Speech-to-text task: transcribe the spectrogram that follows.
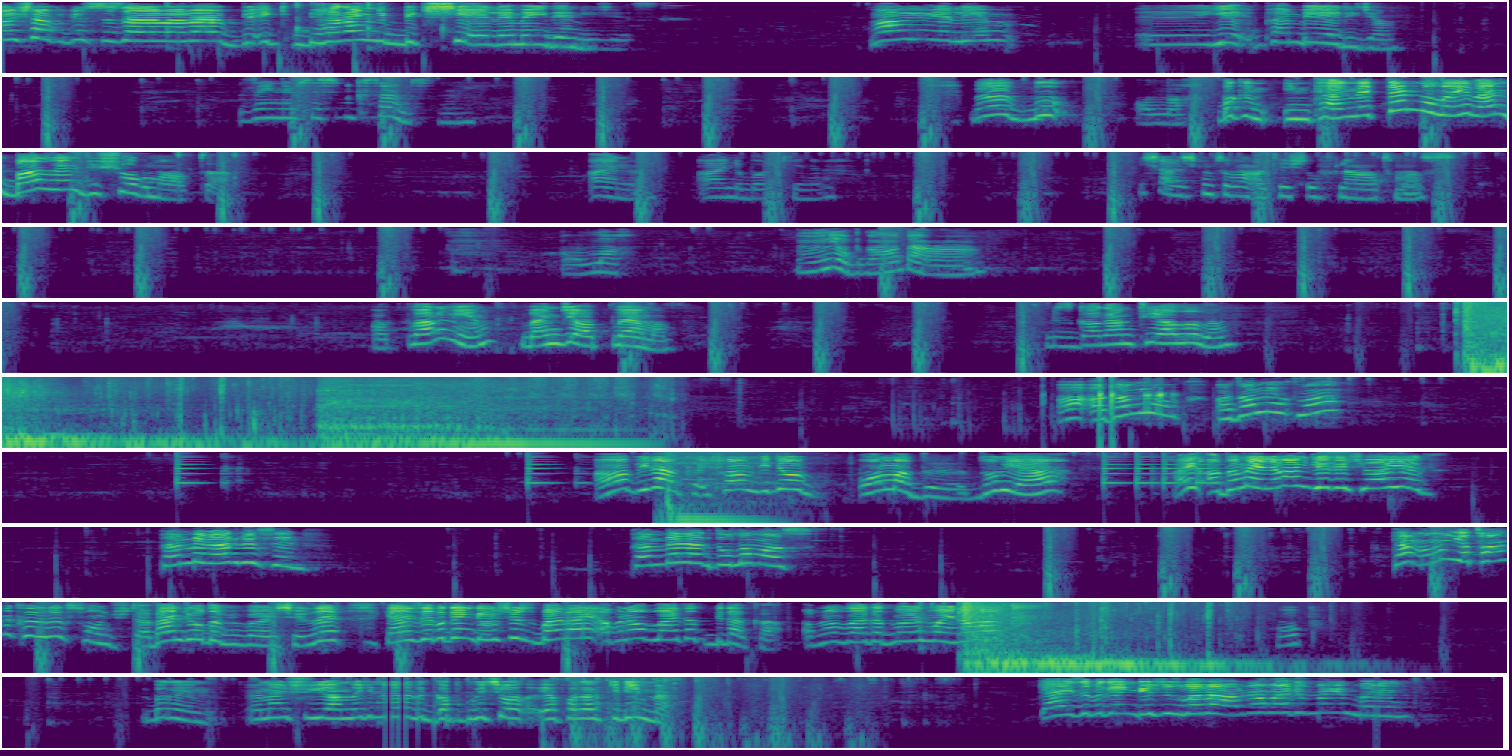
arkadaşlar bugün sizlerle beraber bir, bir- herhangi bir kişi elemeyi deneyeceğiz. Mavi eleyim, e, ye, pembeyi eleyeceğim. Zeynep sesini kısar mısın? Böyle bu Allah. Bakın internetten dolayı ben bazen düşüyorum alta. Aynen. Aynı bak yine. İnşallah kimse bana ateş falan atmaz. Allah. Ne oluyor burada? Atlar mıyım? Bence atlayamam. Biz garantiye alalım. Aa adam yok. Adam yok lan. Ama bir dakika şu an video olmadı. Dur ya. Hayır adamı elemem gerekiyor. Hayır. Pembe neredesin? Pembe nerede olamaz. Tamam ama yatağını kırdık sonuçta. Bence o da bir başarı. Kendinize bakın görüşürüz. Bay bay. Abone ol like at. Bir dakika. Abone ol like atmayı unutmayın ama. Hop. Bakın hemen şu yandakine de kapı yaparak gideyim mi? Kendinize bakın görüşürüz baba.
